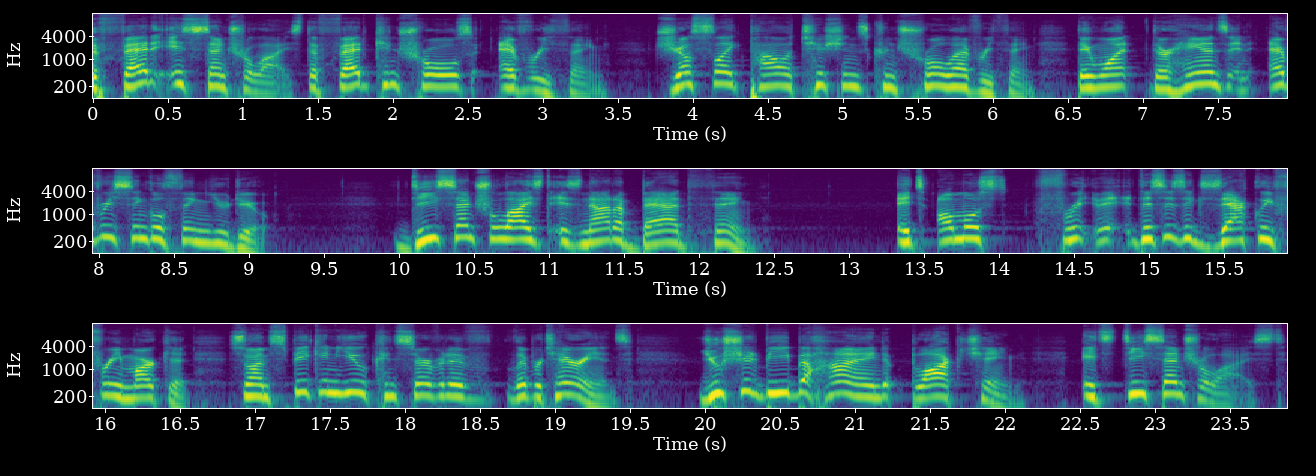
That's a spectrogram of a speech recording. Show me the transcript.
The Fed is centralized. The Fed controls everything, just like politicians control everything. They want their hands in every single thing you do. Decentralized is not a bad thing. It's almost free this is exactly free market. So I'm speaking to you conservative libertarians. You should be behind blockchain. It's decentralized.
